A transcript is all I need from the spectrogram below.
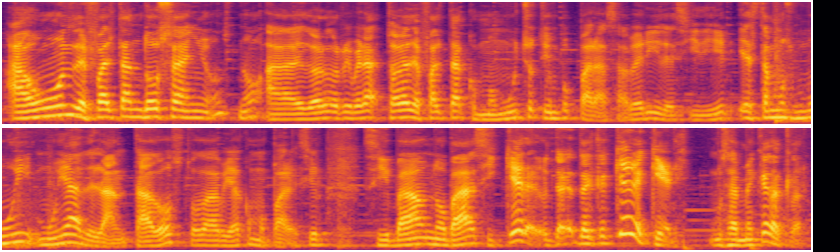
aún le faltan dos años, ¿no? A Eduardo Rivera todavía le falta como mucho tiempo para saber y decidir. Y estamos muy, muy adelantados todavía como para decir si va o no va, si quiere, de, de que quiere, quiere. O sea, me queda claro.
